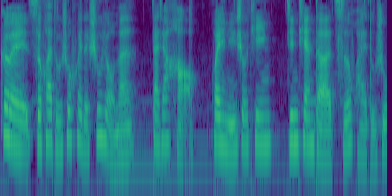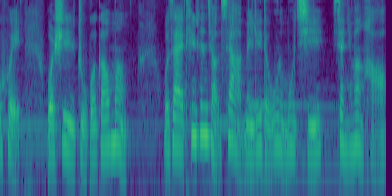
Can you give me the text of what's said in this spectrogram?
各位慈怀读书会的书友们，大家好！欢迎您收听今天的慈怀读书会，我是主播高梦，我在天山脚下美丽的乌鲁木齐向您问好。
